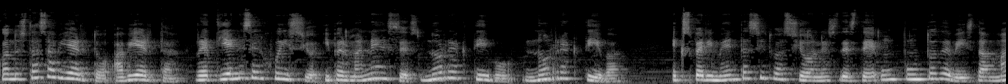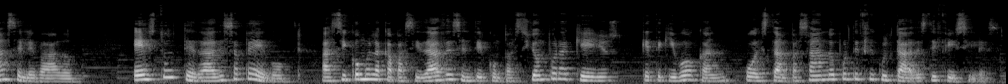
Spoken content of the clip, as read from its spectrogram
Cuando estás abierto, abierta, retienes el juicio y permaneces no reactivo, no reactiva, experimentas situaciones desde un punto de vista más elevado. Esto te da desapego, así como la capacidad de sentir compasión por aquellos que te equivocan o están pasando por dificultades difíciles.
